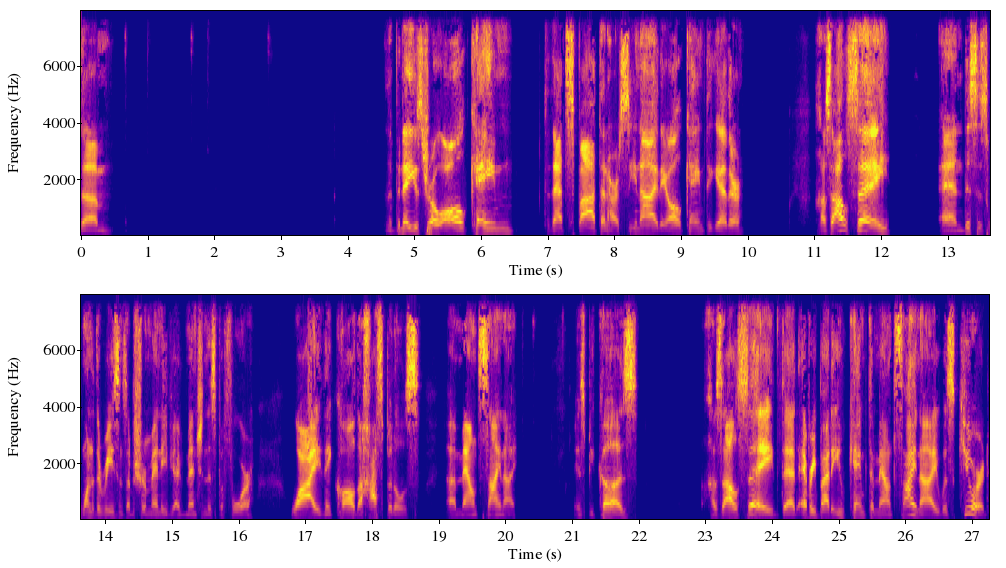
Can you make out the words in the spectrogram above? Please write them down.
um, the Bnei Yisrael all came to that spot at Har Sinai. They all came together. Chazal say, and this is one of the reasons I'm sure many of you, I've mentioned this before, why they call the hospitals uh, Mount Sinai, is because Chazal say that everybody who came to Mount Sinai was cured.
